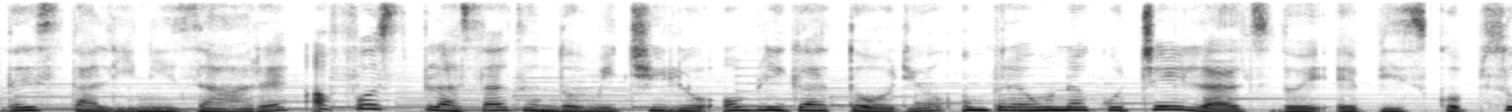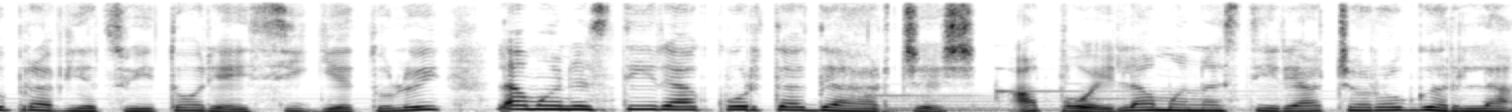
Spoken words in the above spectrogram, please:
destalinizare, a fost plasat în domiciliu obligatoriu împreună cu ceilalți doi episcopi supraviețuitori ai Sighetului la mănăstirea Curtea de Argeș, apoi la mănăstirea Ciorogârla,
